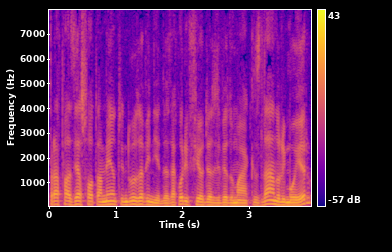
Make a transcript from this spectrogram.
para fazer asfaltamento em duas avenidas, a Corifeu de Azevedo Marques, lá no Limoeiro,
